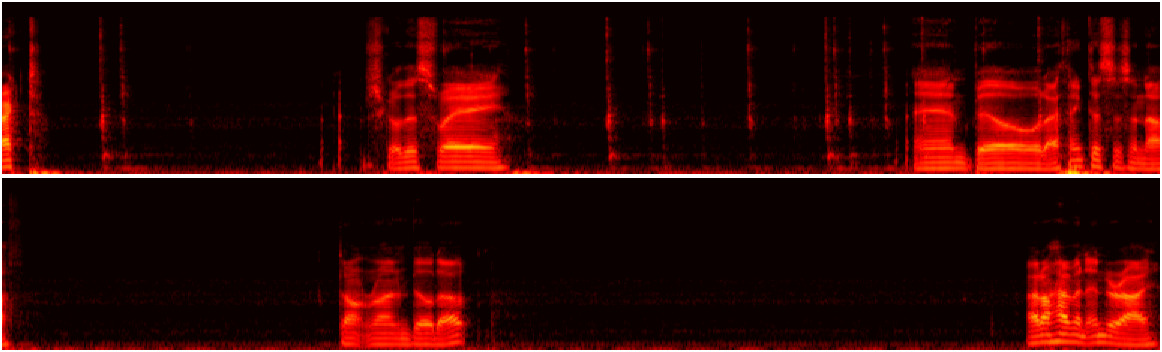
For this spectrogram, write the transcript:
Wrecked. Just go this way. And build. I think this is enough. Don't run, build up. I don't have an ender eye.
